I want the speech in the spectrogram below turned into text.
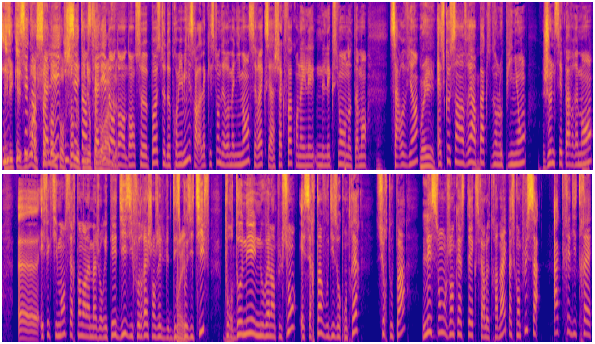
Il, est quasiment il s'est installé dans, dans, ce poste de Premier ministre. Alors, la question des remaniements, c'est vrai que c'est à chaque fois qu'on a une élection, notamment, ça revient. Est-ce que ça a un vrai impact dans l'opinion? Je ne sais pas vraiment. Euh, effectivement, certains dans la majorité disent qu'il faudrait changer le dispositif pour donner une nouvelle impulsion, et certains vous disent au contraire, surtout pas. Laissons Jean Castex faire le travail, parce qu'en plus, ça accréditerait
